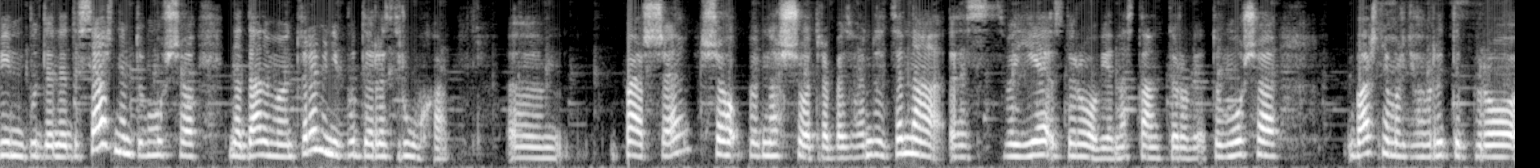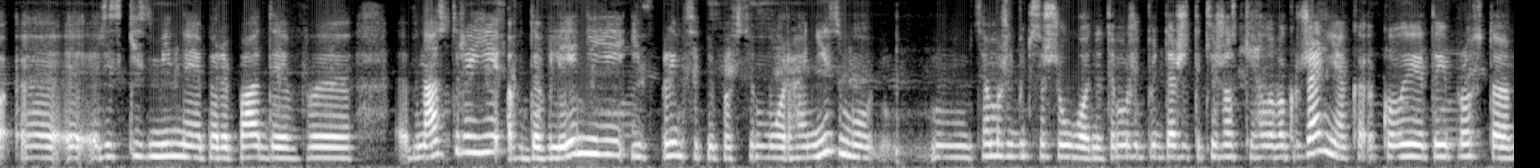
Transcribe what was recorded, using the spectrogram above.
він буде недосяжним, тому що на даний момент времени буде розруха. Перше, що на що треба звернути, це на е, своє здоров'я, на стан здоров'я, тому що башня може говорити про е, е, різкі зміни, перепади в, в настрої, в давленні і, в принципі, по всьому організму. Це може бути все що угодно. Це можуть бути навіть такі жорсткі головокруження, коли ти просто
